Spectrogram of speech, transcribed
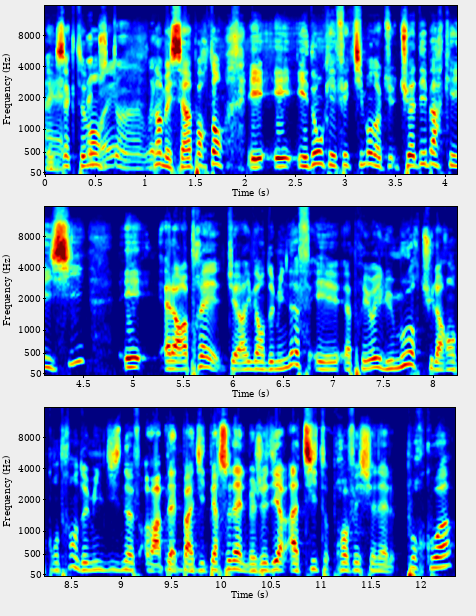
Exactement. Euh, ouais. Non, mais c'est important. Et, et, et donc, effectivement, donc, tu, tu as débarqué ici. Et alors, après, tu es arrivé en 2009. Et a priori, l'humour, tu l'as rencontré en 2019. Enfin, peut-être pas à titre personnel, mais je veux dire à titre professionnel. Pourquoi?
